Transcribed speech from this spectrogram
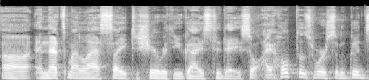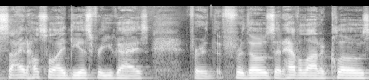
Uh, and that's my last site to share with you guys today. So I hope those were some good side hustle ideas for you guys. For for those that have a lot of clothes,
